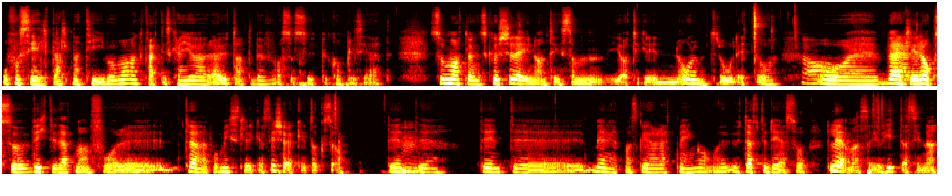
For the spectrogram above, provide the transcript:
och få se lite alternativ och vad man faktiskt kan göra utan att det behöver vara så superkomplicerat. Så matlagningskurser är ju någonting som jag tycker är enormt roligt och, Ja. och eh, verkligen också viktigt att man får eh, träna på att misslyckas i köket också. Det är, inte, det är inte meningen att man ska göra rätt med en gång och utefter det så lär man sig att hitta sina,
